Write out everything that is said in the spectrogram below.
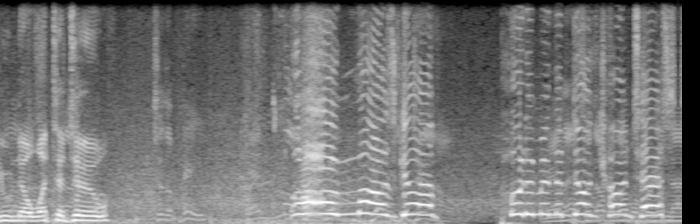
You know what to do. To the paint. And Oh, Mozgov! Put him in the dunk double-double for him contest.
